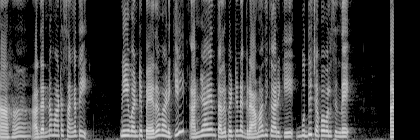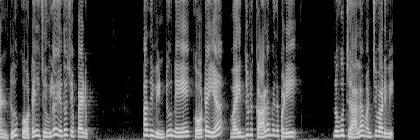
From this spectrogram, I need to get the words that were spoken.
ఆహా అదన్నమాట సంగతి. నీ వంటి పేదవాడికి అన్యాయం తలపెట్టిన గ్రామాధికారికి బుద్ధి చెప్పవలసిందే. అంటూ కోటయ్య చెవిలో ఏదో చెప్పాడు. అది వింటూనే కోటయ్య వైద్యుడి కాళ్ళ మీద పడి నువ్వు చాలా మంచివాడివి.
